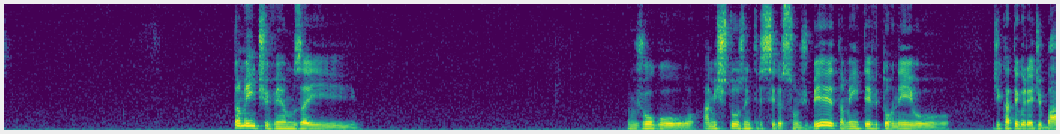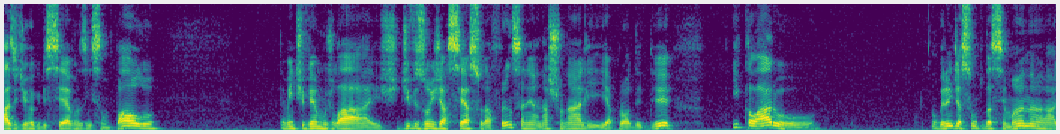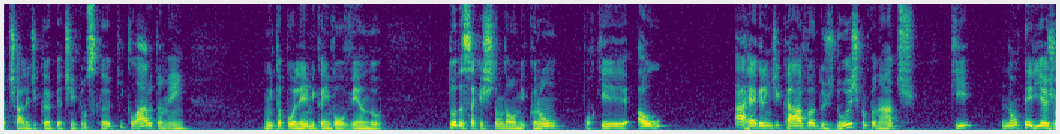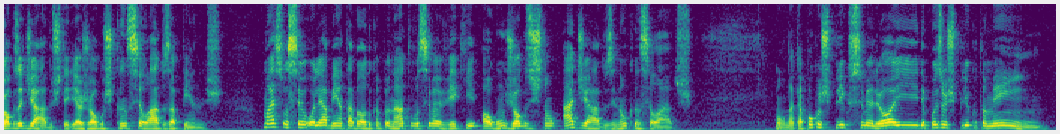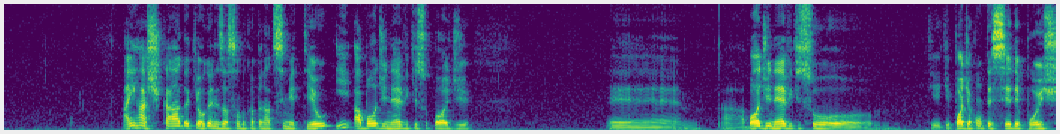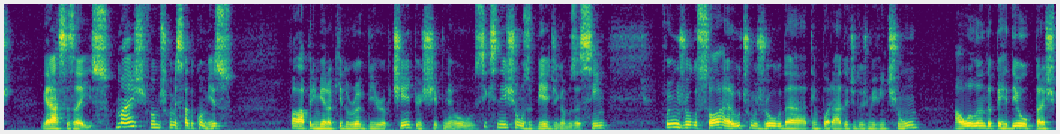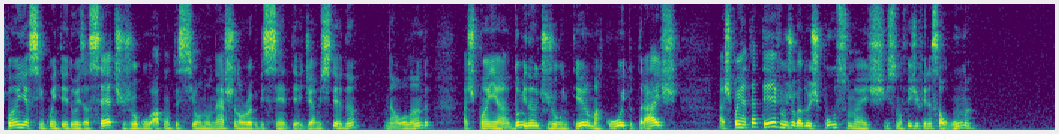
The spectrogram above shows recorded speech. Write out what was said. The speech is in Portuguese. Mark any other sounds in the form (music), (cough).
Também tivemos aí um jogo amistoso entre seleções B, também teve torneio de categoria de base de Rugby Sevens em São Paulo. Também tivemos lá as divisões de acesso da França, né, a Nationale e a Pro DD. E claro, o grande assunto da semana, a Challenge Cup e a Champions Cup. E claro também, muita polêmica envolvendo toda essa questão da Omicron, porque ao a regra indicava dos dois campeonatos que não teria jogos adiados, teria jogos cancelados apenas. Mas se você olhar bem a tabela do campeonato, você vai ver que alguns jogos estão adiados e não cancelados. Bom, daqui a pouco eu explico isso melhor e depois eu explico também a enrascada que a organização do campeonato se meteu e a bola de neve que isso pode. É, a bola de neve que isso que, que pode acontecer depois graças a isso. Mas vamos começar do começo. Falar primeiro aqui do Rugby Europe Championship, né, o Six Nations B, digamos assim. Foi um jogo só, era o último jogo da temporada de 2021. A Holanda perdeu para a Espanha 52 a 7. O jogo aconteceu no National Rugby Center de Amsterdã, na Holanda. A Espanha dominante o jogo inteiro, marcou 8 trás. A Espanha até teve um jogador expulso, mas isso não fez diferença alguma.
